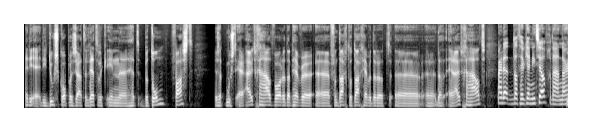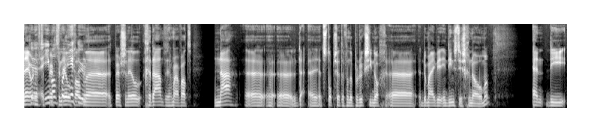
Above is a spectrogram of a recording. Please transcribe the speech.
En die, die douchekoppen zaten letterlijk in het beton vast. Dus dat moest eruit gehaald worden. Dat hebben we uh, van dag tot dag hebben we dat, uh, uh, dat eruit gehaald. Maar dat, dat heb jij niet zelf gedaan? Daar nee, heb je heeft iemand het personeel voor van het personeel gedaan, zeg maar, wat na de, het stopzetten van de productie nog door mij weer in dienst is genomen. En die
